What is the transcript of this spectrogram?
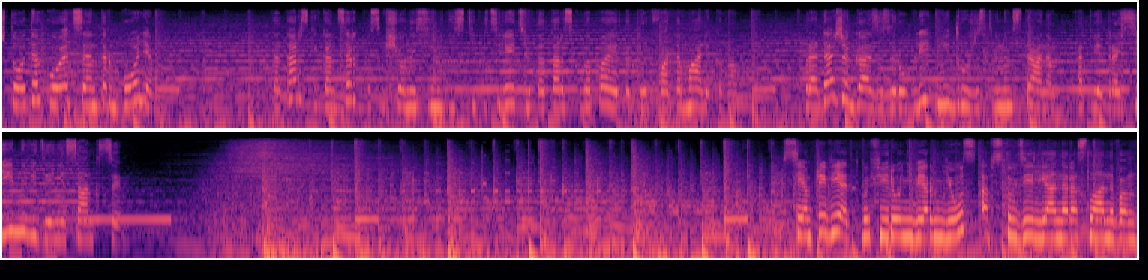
Что такое центр боли? Татарский концерт, посвященный 75-летию татарского поэта Зульфата Маликова. Продажа газа за рубли недружественным странам. Ответ России на введение санкций. Всем привет! В эфире «Univer News», а в студии Ильяна Русланова.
